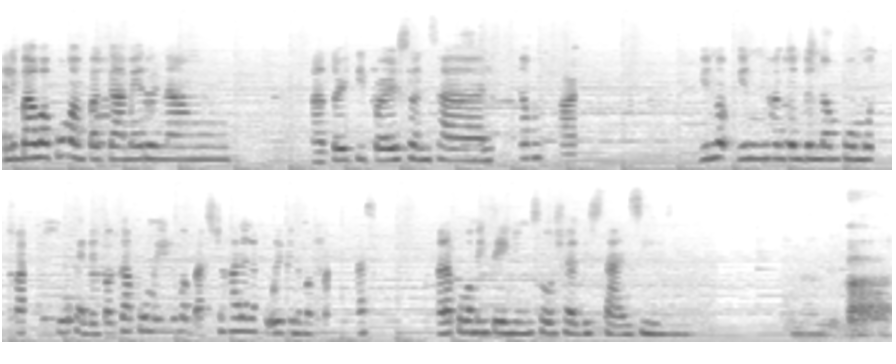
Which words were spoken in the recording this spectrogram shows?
Halimbawa po ma'am, pagka meron ng ah, 30 person sa ng park, yun, yun hanggang doon lang po muna papasukin. Then pagka po may lumabas, tsaka na lang po ulit na magpapas para po ma-maintain yung social distancing. Ah.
